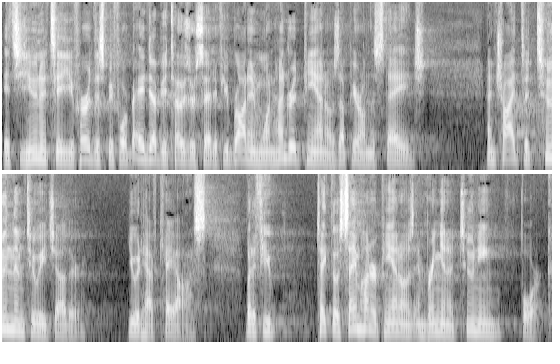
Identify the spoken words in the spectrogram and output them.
it's unity. You've heard this before, but A.W. Tozer said if you brought in 100 pianos up here on the stage and tried to tune them to each other, you would have chaos. But if you take those same 100 pianos and bring in a tuning fork,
